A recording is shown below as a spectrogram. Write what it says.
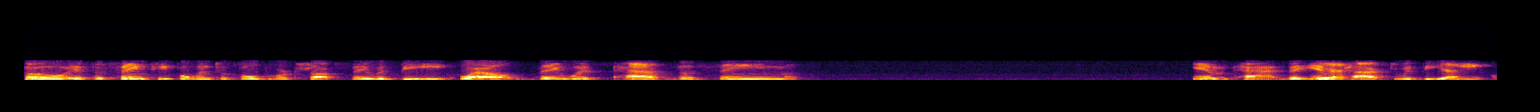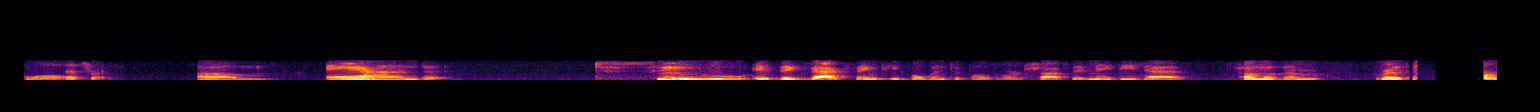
So if the same people went to both workshops, they would be, well, they would have the same impact. The Yes. impact would be Yes. equal. That's right. Um, and two, if the exact same people went to both workshops, it may be that some of them resonate more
